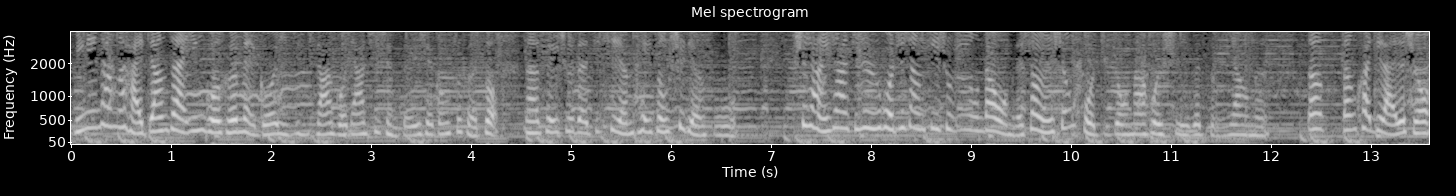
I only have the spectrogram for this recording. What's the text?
明年他们还将在英国和美国以及其他国家去选择一些公司合作，那推出的机器人配送试点服务。试想一下，其实如果这项技术应用到我们的校园生活之中，那会是一个怎么样呢？那当快递来的时候，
